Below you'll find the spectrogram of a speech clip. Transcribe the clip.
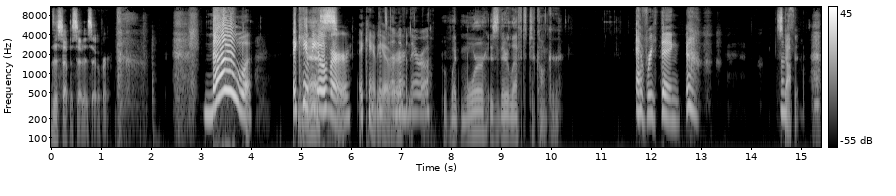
this episode is over. no! It can't Yes. be over. It can't be it's over. end of an era. What more is there left to conquer? Everything. Stop it. You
